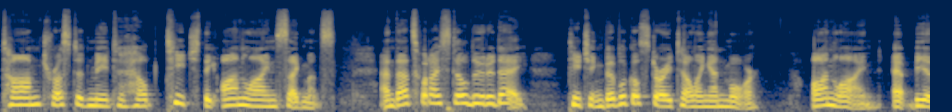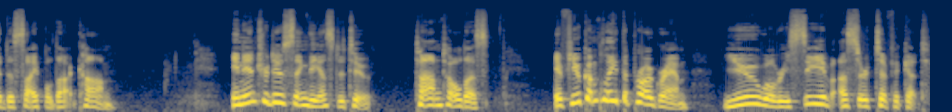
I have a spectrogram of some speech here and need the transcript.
Tom trusted me to help teach the online segments. And that's what I still do today, teaching biblical storytelling and more online at beadisciple.com. In introducing the Institute, Tom told us if you complete the program, you will receive a certificate.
